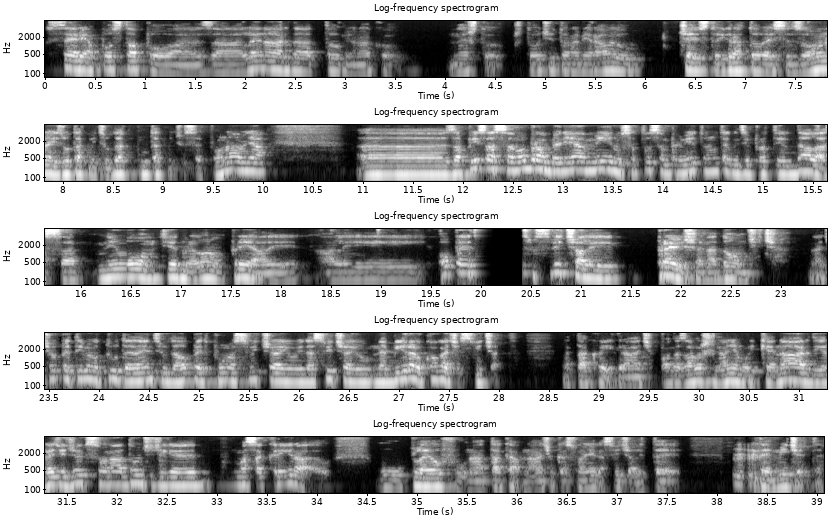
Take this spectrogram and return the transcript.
serija post-upova za Lenarda, to mi onako nešto što očito namjeravaju često igrati ove sezone, iz utakmice u utakmicu se ponavlja. Uh, zapisao sam obrambeni jedan minus, a to sam primijetio u utakmici protiv Dallasa, nije u ovom tjednu, nego onom prije, ali ali opet su svičali previše na Dončića. Znači opet imaju tu tendenciju da opet puno svičaju i da svičaju, ne biraju koga će svičati na takve igrače. Pa onda završi na njemu i Kenard i Reggie Jackson, a Dončić je masakrirao u playoffu na takav način kad su na njega svičali te, te mičete.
